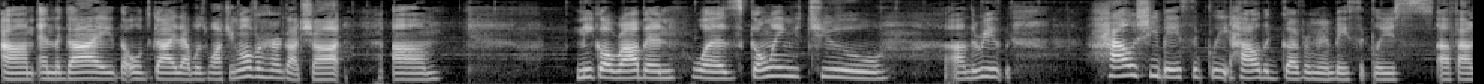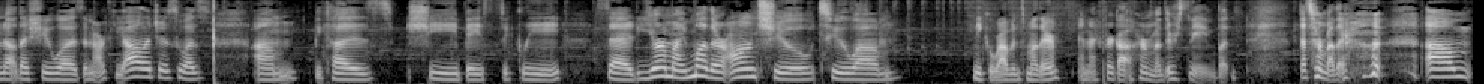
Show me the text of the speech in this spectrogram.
Um, and the guy, the old guy that was watching over her, got shot. Um, Nico Robin was going to um, the re- how she basically how the government basically uh, found out that she was an archaeologist was um, because she basically said you're my mother aren't you? to um, Nico Robin's mother and I forgot her mother's name but that's her mother. Um,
